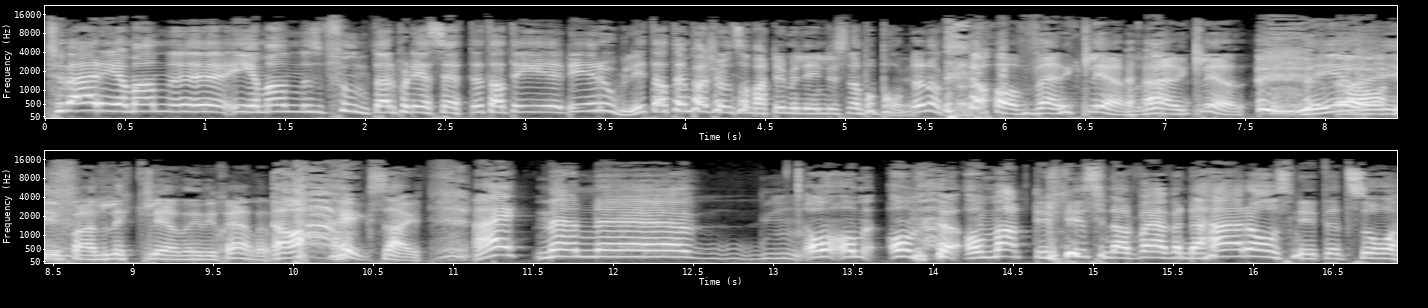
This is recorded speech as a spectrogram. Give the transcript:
Tyvärr är man, eh, är man funtad på det sättet att det är, det är roligt att en person som Martin Melin lyssnar på podden också. Ja, verkligen, verkligen. Det gör Ja. ju fan lycklig ända in i själen. Ja, exakt. Nej, men eh, om, om, om Martin lyssnar på även det här avsnittet så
